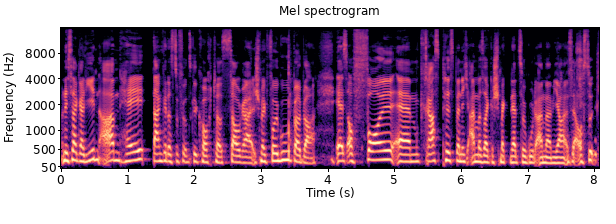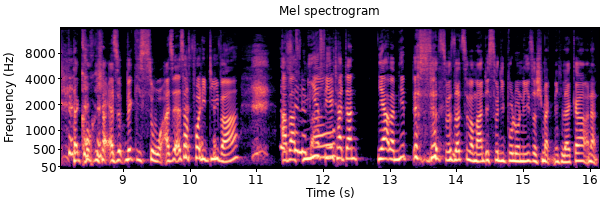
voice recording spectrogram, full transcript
Und ich sage halt jeden Abend, hey, danke, dass du für uns gekocht hast, saugeil, schmeckt voll gut, bla bla. Er ist auch voll ähm, krass pisst, wenn ich einmal sage, schmeckt nicht so gut, einmal im Jahr. Ist ja auch so, da koche ich halt, also wirklich so. Also er ist auch voll die Diva. Aber mir auch. fehlt halt dann, ja, aber mir, das, das, das letzte Mal meinte ich so, die Bolognese schmeckt nicht lecker. Und dann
